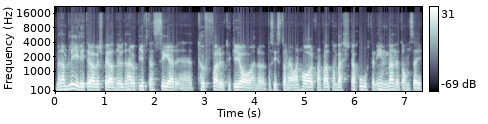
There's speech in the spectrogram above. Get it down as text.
Men han blir lite överspelad nu. Den här uppgiften ser eh, tuffare ut tycker jag ändå på sistone. Och han har framförallt de värsta hoten invändigt om sig.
